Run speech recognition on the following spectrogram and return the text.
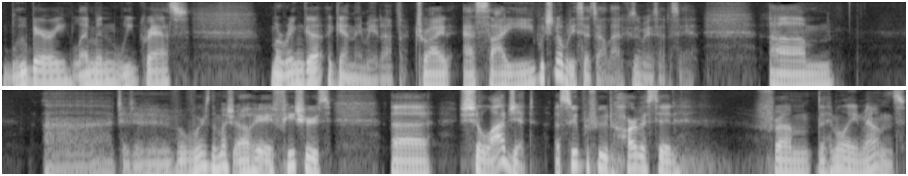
blueberry, lemon, wheatgrass, moringa. Again, they made up. Dried acai, which nobody says out loud because nobody knows how to say it. Um, uh, where's the mushroom? Oh, here it features uh, shilajit, a superfood harvested from the Himalayan mountains,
